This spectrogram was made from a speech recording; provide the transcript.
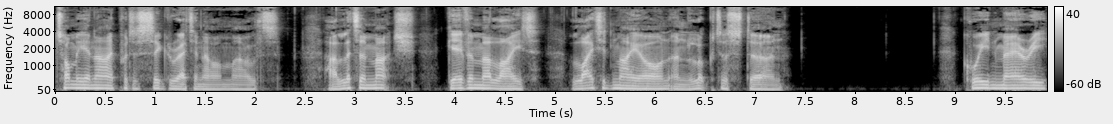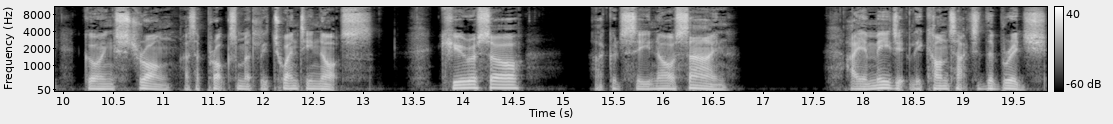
Tommy and I put a cigarette in our mouths. I lit a match, gave him a light, lighted my own, and looked astern. Queen Mary going strong at approximately 20 knots. Curacoa, I could see no sign. I immediately contacted the bridge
